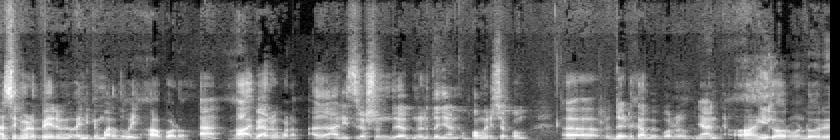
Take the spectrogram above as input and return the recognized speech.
ആ സിനിമയുടെ പേര് എനിക്ക് മറന്നുപോയി. ആ പടം. ആ വേറൊരു പടം. അത് ഹരീശ്രേഷൻ ചേട്ടന്റെ അടുത്ത് ഞാൻ ഉപ്പ മരിച്ചപ്പം ഇത് എടുക്കാൻ പോയി പറഞ്ഞു. ഞാൻ എനിക്ക് ഓർമ്മയുണ്ട്. ഒരു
